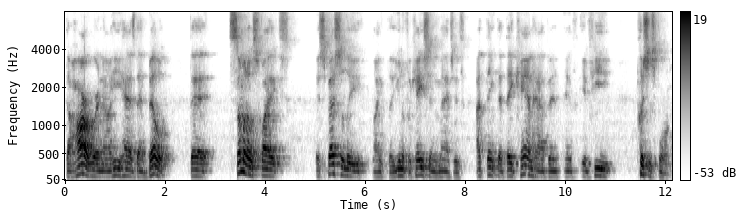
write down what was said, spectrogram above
the hardware now, he has that belt that some of those fights, especially like the unification matches, I think that they can happen if if he pushes for them.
